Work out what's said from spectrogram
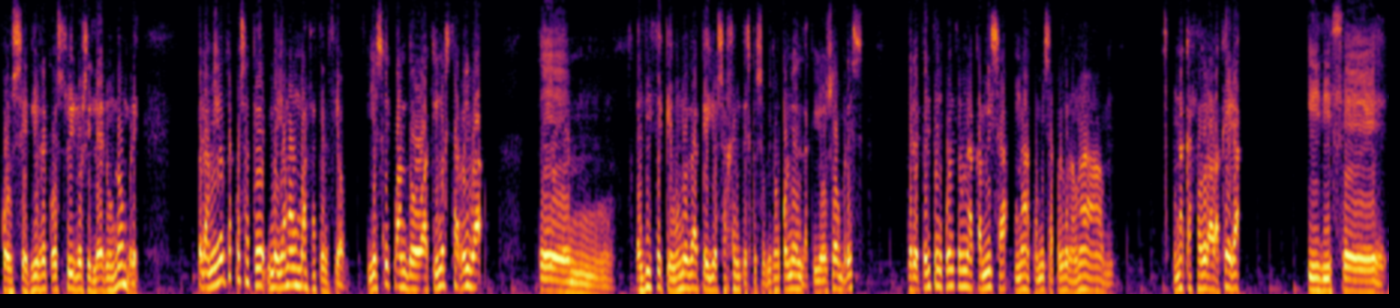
conseguir reconstruirlos y leer un nombre? Pero a mí hay otra cosa que me llama aún más la atención, y es que cuando aquí no está arriba, eh, él dice que uno de aquellos agentes que subieron con él, de aquellos hombres, de repente encuentra una camisa, una camisa, perdona, una, una cazadora vaquera, y dice,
